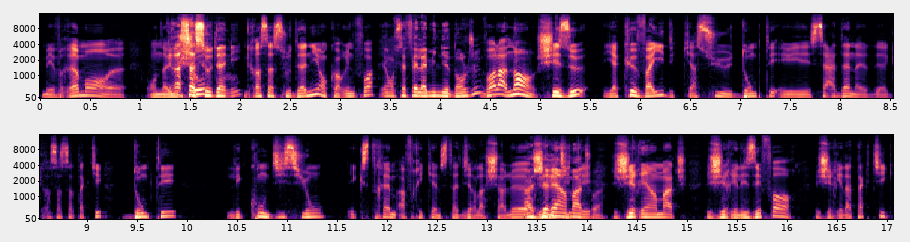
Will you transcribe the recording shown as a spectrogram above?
Mais vraiment, euh, on a Grâce eu à chaud. Soudani. Grâce à Soudani, encore une fois. Et on s'est fait laminer dans le jeu. Voilà, non, chez eux, il y a que Vaïd qui a su dompter, et Saadan, euh, grâce à sa tactique, dompter les conditions extrêmes africaines, c'est-à-dire la chaleur, gérer un match, ouais. gérer un match, gérer les efforts, gérer la tactique.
